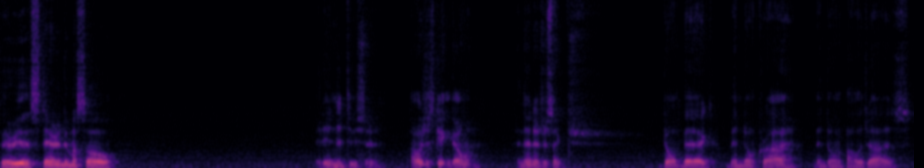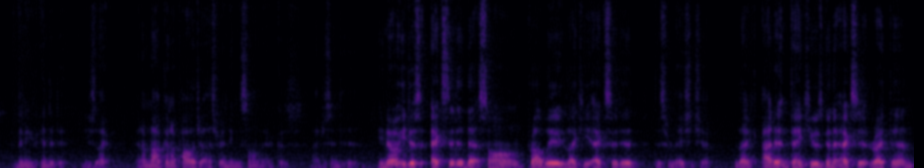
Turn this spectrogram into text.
There he is, staring into my soul. It ended too soon. I was just getting going. And then it just like, don't beg, men don't cry, men don't apologize. And then he ended it. He's like, and I'm not going to apologize for ending the song there because I just ended it. You know, he just exited that song probably like he exited this relationship. Like, I didn't think he was going to exit right then.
